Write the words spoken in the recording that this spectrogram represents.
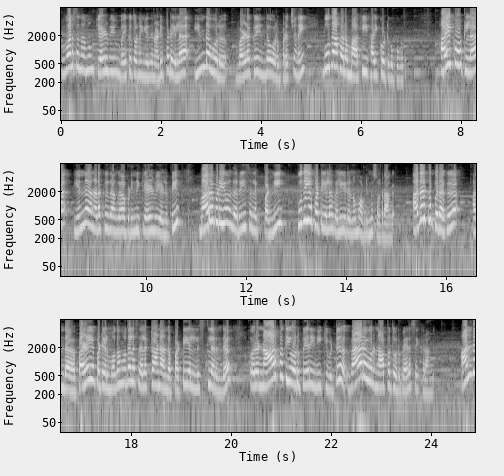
விமர்சனமும் கேள்வியும் வைக்க தொடங்கியதன் அடிப்படையில் இந்த ஒரு வழக்கு இந்த ஒரு பிரச்சனை பூதாகரமாகி ஹைகோர்ட்டுக்கு போகுது. ஹைகோர்ட்ல என்ன நடக்குதாங்க அப்படின்னு கேள்வி எழுப்பி மறுபடியும் இதை ரீசெலக்ட் பண்ணி புதிய பட்டியலை வெளியிடணும் அப்படின்னு சொல்றாங்க. அதற்கு பிறகு அந்த பழைய பட்டியல் முத முதல்ல செலக்ட் ஆன அந்த பட்டியல் லிஸ்ட்ல இருந்து ஒரு நாற்பத்தி ஒரு பேரை நீக்கிவிட்டு வேற ஒரு நாற்பத்தி ஒரு பேரை சேர்க்கிறாங்க. அந்த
